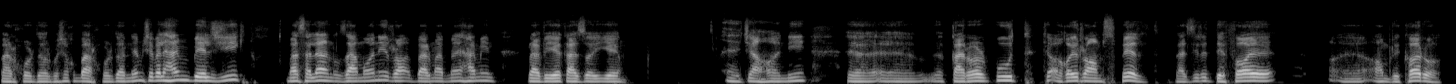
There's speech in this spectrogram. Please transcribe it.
برخوردار باشه خب برخوردار نمیشه. ولی همین بلژیک مثلا زمانی بر مبنای همین رویه قضایی جهانی قرار بود که آقای رامسپلد وزیر دفاع آمریکا رو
